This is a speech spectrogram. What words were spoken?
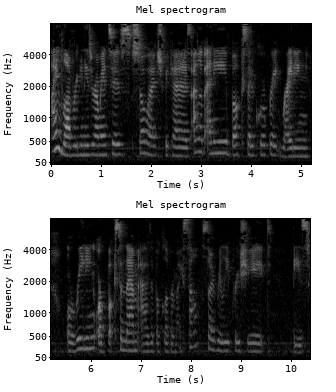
I love reading these romances so much because I love any books that incorporate writing or reading or books in them as a book lover myself. So I really appreciate these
